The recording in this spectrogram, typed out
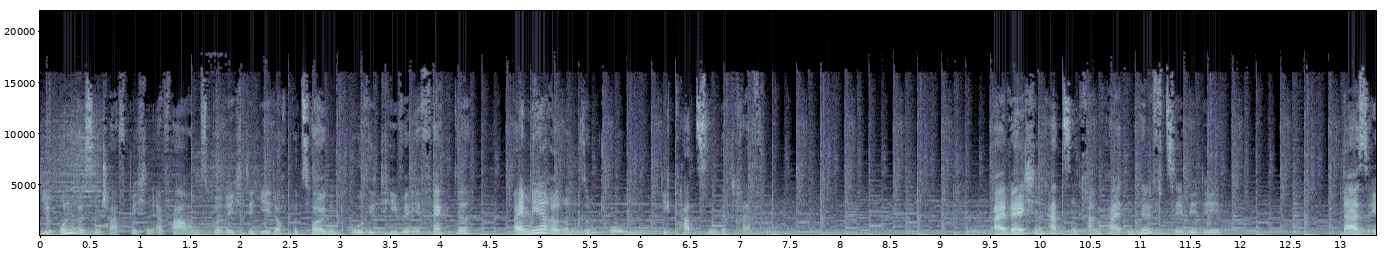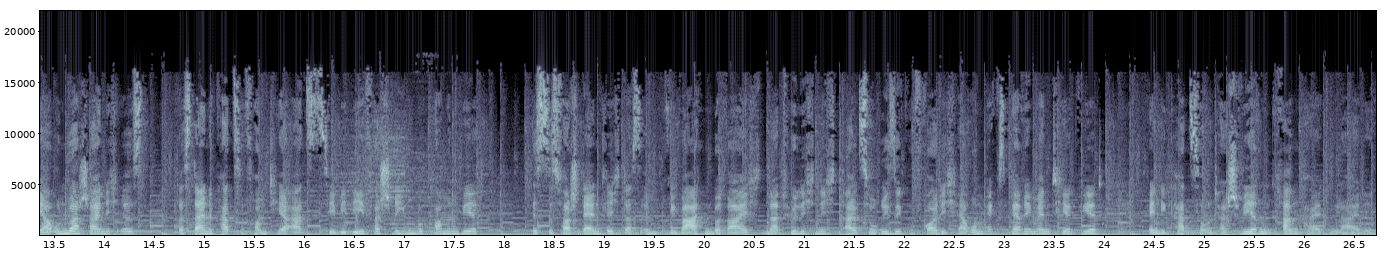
Die unwissenschaftlichen Erfahrungsberichte jedoch bezeugen positive Effekte bei mehreren Symptomen, die Katzen betreffen. Bei welchen Katzenkrankheiten hilft CBD? Da es eher unwahrscheinlich ist, dass deine Katze vom Tierarzt CBD verschrieben bekommen wird, ist es verständlich, dass im privaten Bereich natürlich nicht allzu risikofreudig herumexperimentiert wird, wenn die Katze unter schweren Krankheiten leidet.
